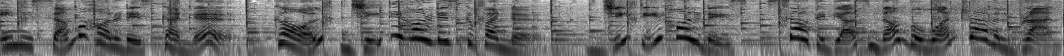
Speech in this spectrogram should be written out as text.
இனி சம்மர் ஹாலிடேஸ் கண்ணு. கால் ஜிடி ஹாலிடேஸ்க்கு பண்ணு. GT holidays south India's number one travel brand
